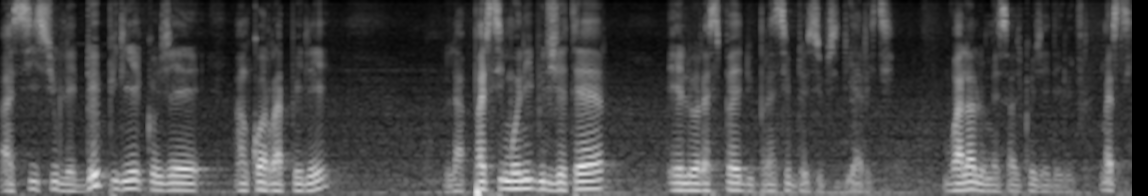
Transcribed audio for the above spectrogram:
assis sur les deux piliers que j'ai encore rappelés, la parcimonie budgétaire et le respect du principe de subsidiarité. Voilà le message que j'ai délivré. Merci.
